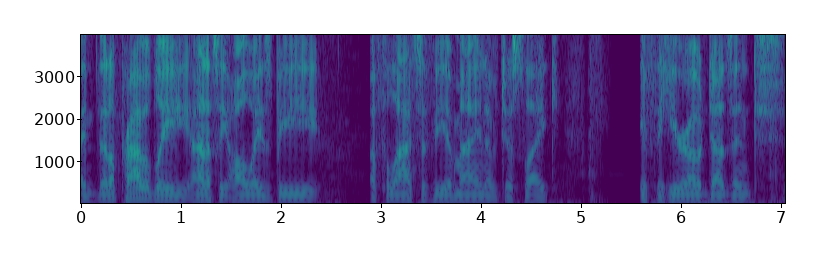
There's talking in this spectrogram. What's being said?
And that'll probably honestly always be a philosophy of mine of just like if the hero doesn't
